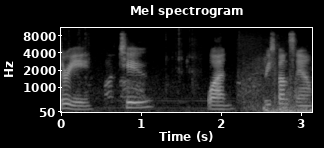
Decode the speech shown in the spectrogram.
3, 2, 1. Response now.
